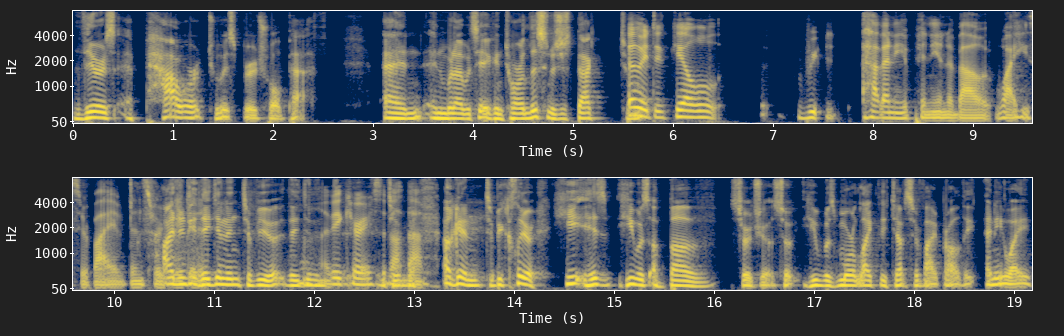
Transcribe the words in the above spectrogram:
there's a power to a spiritual path. And and what I would say again to our listeners, just back to By the way, did Gil re- have any opinion about why he survived and Sergio? I didn't. They didn't interview. They oh, didn't. I'd be curious about that. Again, to be clear, he his he was above Sergio, so he was more likely to have survived probably anyway.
